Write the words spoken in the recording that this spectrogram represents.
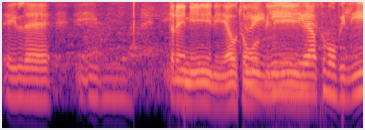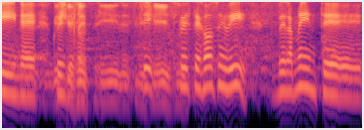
il, il trenini, automobiline, automobiline biciclettine, tricicli. Sì, queste cose qui veramente,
